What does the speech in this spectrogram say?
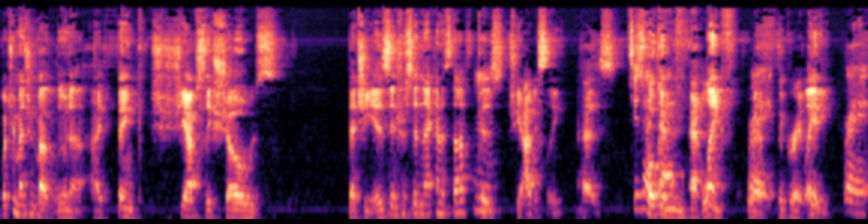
what you mentioned about Luna, I think she obviously shows that she is interested in that kind of stuff because she obviously has Mm. She's spoken at length with Right. the Grey Lady. right,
